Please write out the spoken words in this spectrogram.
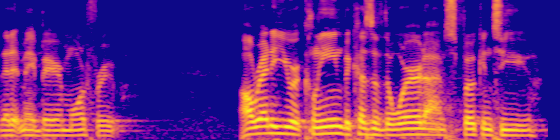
that it may bear more fruit. Already you are clean because of the word I have spoken to you.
